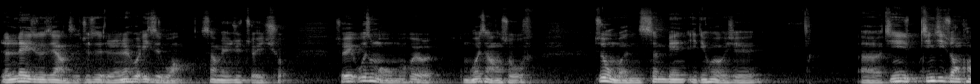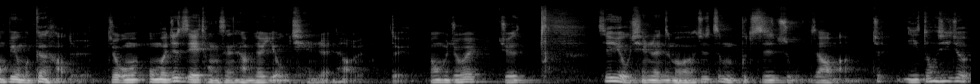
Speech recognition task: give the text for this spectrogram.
人类就是这样子，就是人类会一直往上面去追求。所以为什么我们会有，我们会常常说，就是我们身边一定会有一些呃经济经济状况比我们更好的人，就我们我们就直接统称他们叫有钱人好了。对，然后我们就会觉得。这些有钱人怎么就这么不知足，你知道吗？就你东西就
